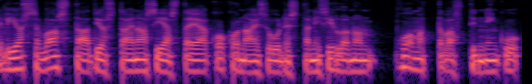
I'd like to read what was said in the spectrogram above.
eli jos sä vastaat jostain asiasta ja kokonaisuudesta, niin silloin on huomattavasti niin kuin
